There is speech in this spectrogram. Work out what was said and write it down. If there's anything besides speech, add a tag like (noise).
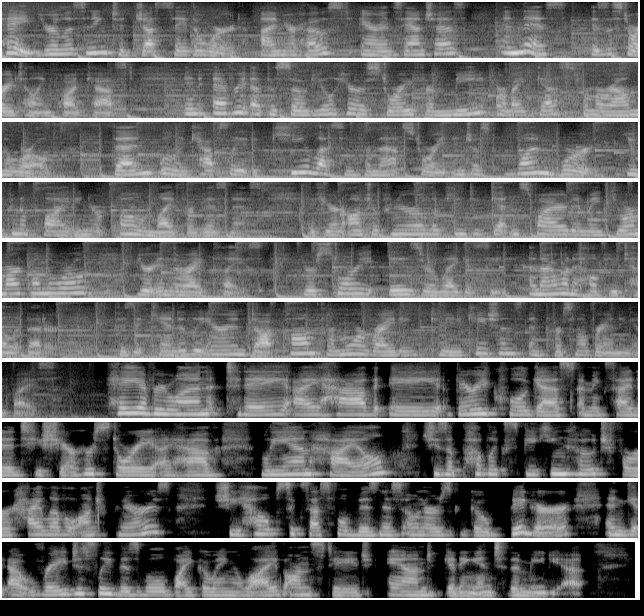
Hey, you're listening to Just Say the Word. I'm your host, Erin Sanchez, and this is a storytelling podcast. In every episode, you'll hear a story from me or my guests from around the world. Then we'll encapsulate a key lesson from that story in just one word you can apply in your own life or business. If you're an entrepreneur looking to get inspired and make your mark on the world, you're in the right place. Your story is your legacy, and I want to help you tell it better. Visit candidlyerin.com for more writing, communications, and personal branding advice. Hey everyone, today I have a very cool guest. I'm excited to share her story. I have LeighAnn Heil. She's a public speaking coach for high level entrepreneurs. She helps successful business owners go bigger and get outrageously visible by going live on stage and getting into the media.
